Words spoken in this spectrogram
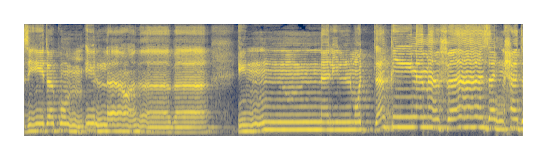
نزيدكم إلا عذابا. إن للمتقين مفازا حدائق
